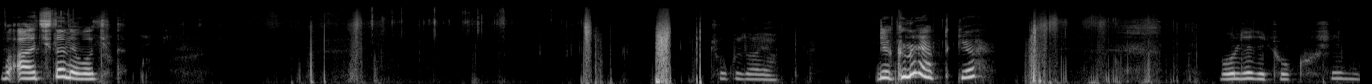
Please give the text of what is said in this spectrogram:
Bu ağaçta ne olacak? Çok güzel yaptık. Yakına yaptık ya. Böyle de çok şey mi?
